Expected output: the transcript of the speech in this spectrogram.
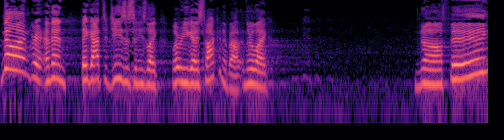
No, I'm greater. And then they got to Jesus and he's like, What were you guys talking about? And they're like, Nothing.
